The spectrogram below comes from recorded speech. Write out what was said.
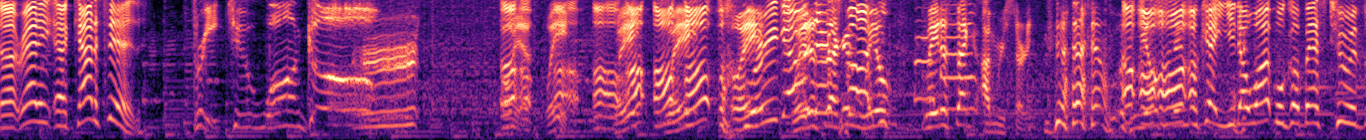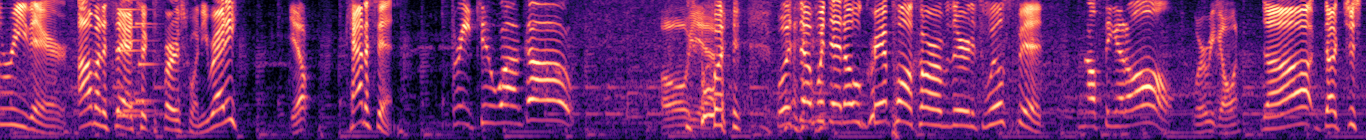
Uh, ready? Uh, in. Three, two, one, go! Oh yeah. Wait. wait. wait. Wait. Where are you going Wait a there, second. Spike? Wheel. Wait a second. I'm restarting. Oh, Wheel oh, oh, okay, you know what? We'll go best two or three there. I'm gonna say I took the first one. You ready? Yep. Count us in. Three, two, one, go! Oh yeah. What's up with that old grandpa car over there and its wheel spin? Nothing at all. Where are we going? Uh, uh, just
